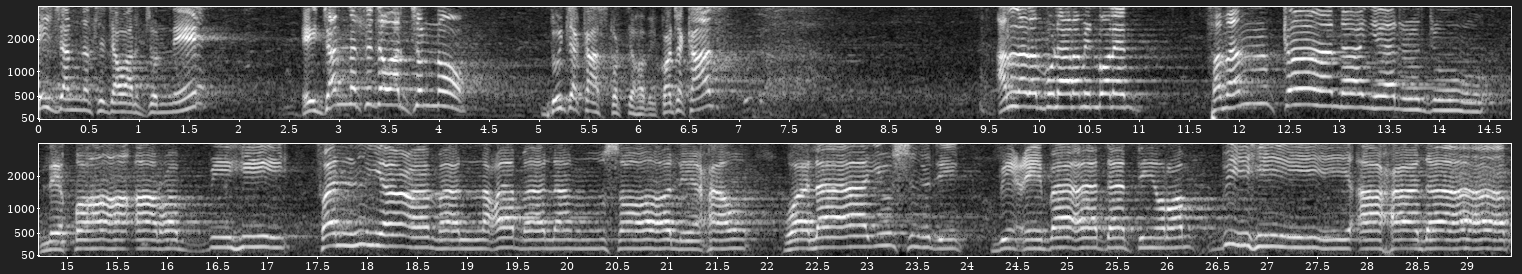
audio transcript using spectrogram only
এই জান্নাতে যাওয়ার জন্যে এই জান্নাতে যাওয়ার জন্য দুইটা কাজ করতে হবে কয়টা কাজ আল্লাহ রাব্বুল আলামিন বলেন فمن كان يرجو لقاء ربه فليعمل عملا صالحا ولا يشرك بعبادة ربه أحدا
